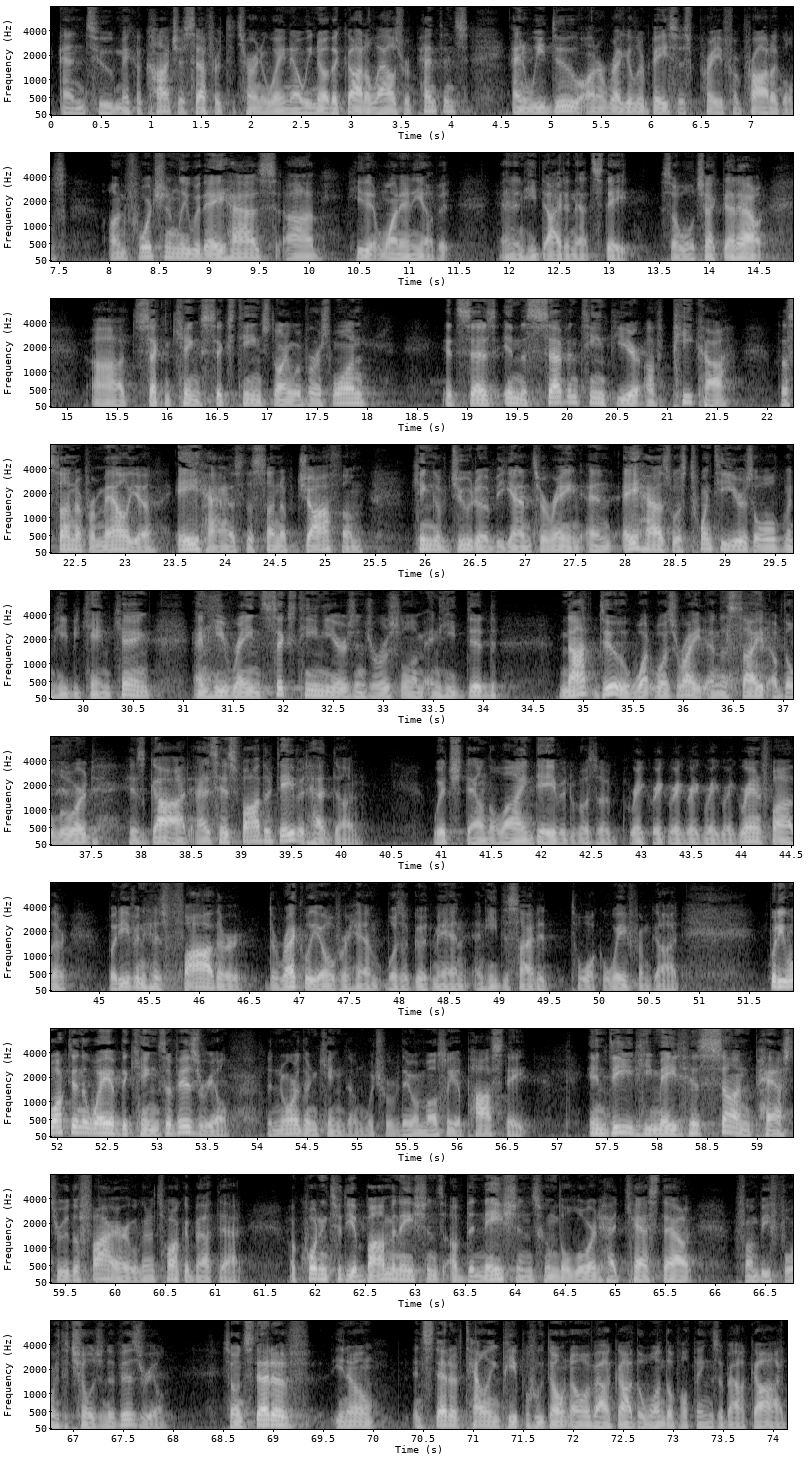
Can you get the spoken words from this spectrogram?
and to make a conscious effort to turn away. Now, we know that God allows repentance, and we do on a regular basis pray for prodigals. Unfortunately, with Ahaz, uh, he didn't want any of it, and then he died in that state. So we'll check that out. Uh, 2 Kings 16, starting with verse 1 it says, In the seventeenth year of Pekah, the son of Remaliah, Ahaz, the son of Jotham, king of Judah, began to reign. And Ahaz was 20 years old when he became king, and he reigned 16 years in Jerusalem, and he did not do what was right in the sight of the Lord his God, as his father David had done, which down the line, David was a great, great, great, great, great, great grandfather, but even his father directly over him was a good man, and he decided to walk away from God. But he walked in the way of the kings of Israel, the northern kingdom, which were, they were mostly apostate. Indeed, he made his son pass through the fire. We're going to talk about that. According to the abominations of the nations whom the Lord had cast out from before the children of Israel. So instead of, you know, instead of telling people who don't know about God the wonderful things about God,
